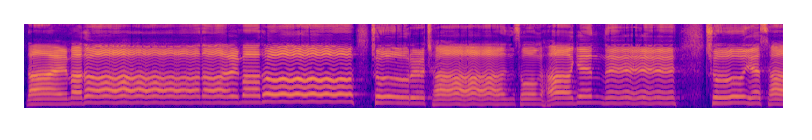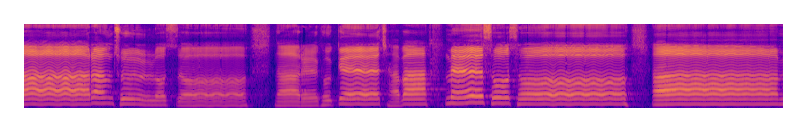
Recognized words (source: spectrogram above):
날마다 날마다 주를 찬송하겠네. 주의 사랑 줄로서 나를 굳게 잡아 매소서. 아멘.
